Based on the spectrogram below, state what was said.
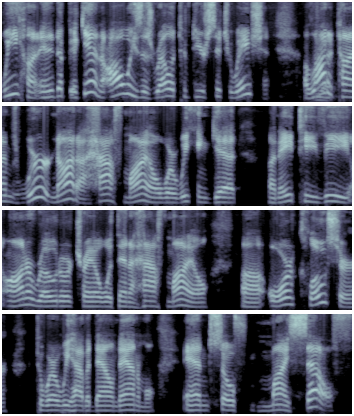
we hunt, and it again always is relative to your situation. A lot Yeah. of times we're not a half mile where we can get an ATV on a road or trail within a half mile uh, or closer to where we have a downed animal. And so, myself,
